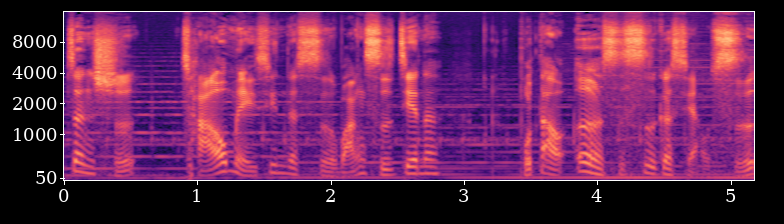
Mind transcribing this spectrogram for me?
证实曹美心的死亡时间呢，不到二十四个小时，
